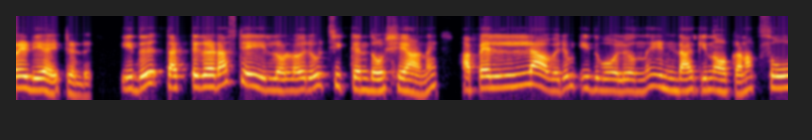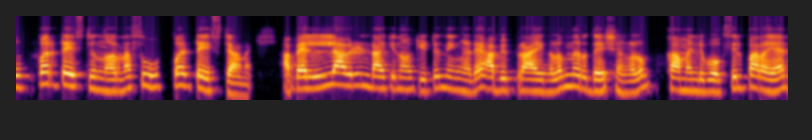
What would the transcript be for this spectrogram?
റെഡി ആയിട്ടുണ്ട്. ഇത് തട്ടുകട സ്റ്റേയിലുള്ള ഒരു ചിക്കൻ ദോശയാണ്. അപ്പൊ എല്ലാവരും ഇതുപോലെ ഒന്ന് ഉണ്ടാക്കി നോക്കണം. സൂപ്പർ ടേസ്റ്റ് എന്ന് പറഞ്ഞാൽ സൂപ്പർ ടേസ്റ്റ് ആണ്. അപ്പൊ എല്ലാവരും ഉണ്ടാക്കി നോക്കിയിട്ട് നിങ്ങളുടെ അഭിപ്രായങ്ങളും നിർദ്ദേശങ്ങളും കമന്റ് ബോക്സിൽ പറയാൻ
